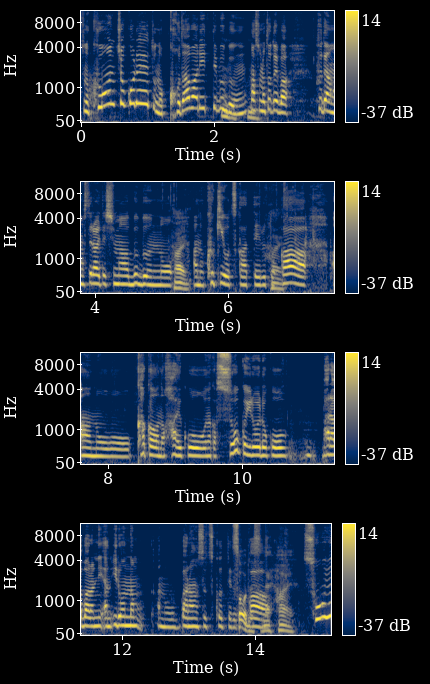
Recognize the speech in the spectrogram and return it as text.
そのクオンチョコレートのこだわりって部分、うんうん。まあその例えば普段は捨てられてしまう部分の,、はい。あの茎を使っているとか、あのカカオの配合をなんかすごくいろいろこうバラバラにあのいろんなあのバランス作ってるそうですとかねはい。そういう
